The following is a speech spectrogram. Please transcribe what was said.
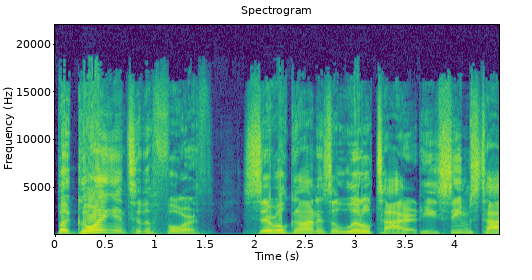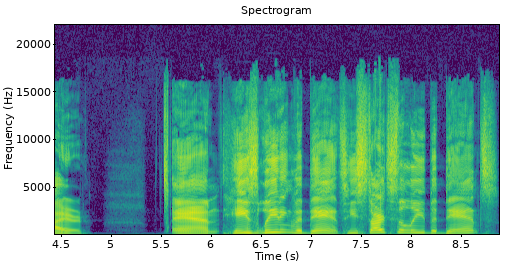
But going into the fourth, Cyril Gane is a little tired. He seems tired, and he's leading the dance. He starts to lead the dance,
